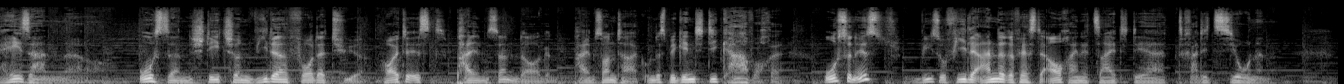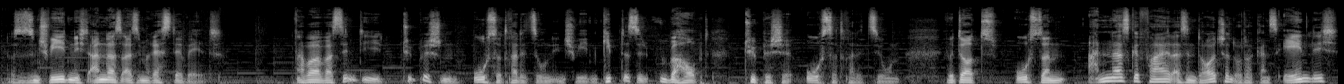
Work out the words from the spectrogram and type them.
Heisan, Ostern steht schon wieder vor der Tür. Heute ist Palmsöndagen, Palmsonntag und es beginnt die Karwoche. Ostern ist, wie so viele andere Feste auch, eine Zeit der Traditionen. Das ist in Schweden nicht anders als im Rest der Welt. Aber was sind die typischen Ostertraditionen in Schweden? Gibt es überhaupt typische Ostertraditionen? Wird dort Ostern anders gefeiert als in Deutschland oder ganz ähnlich?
